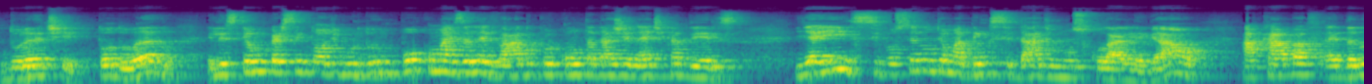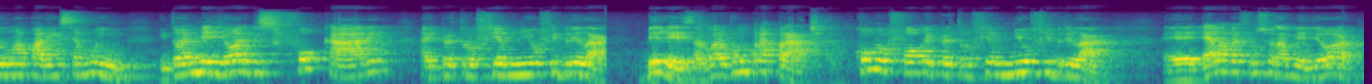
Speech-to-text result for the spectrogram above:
durante todo o ano, eles têm um percentual de gordura um pouco mais elevado por conta da genética deles. E aí, se você não tem uma densidade muscular legal, acaba é, dando uma aparência ruim. Então é melhor eles focarem a hipertrofia miofibrilar. Beleza, agora vamos para a prática. Como eu foco a hipertrofia miofibrilar? É, ela vai funcionar melhor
